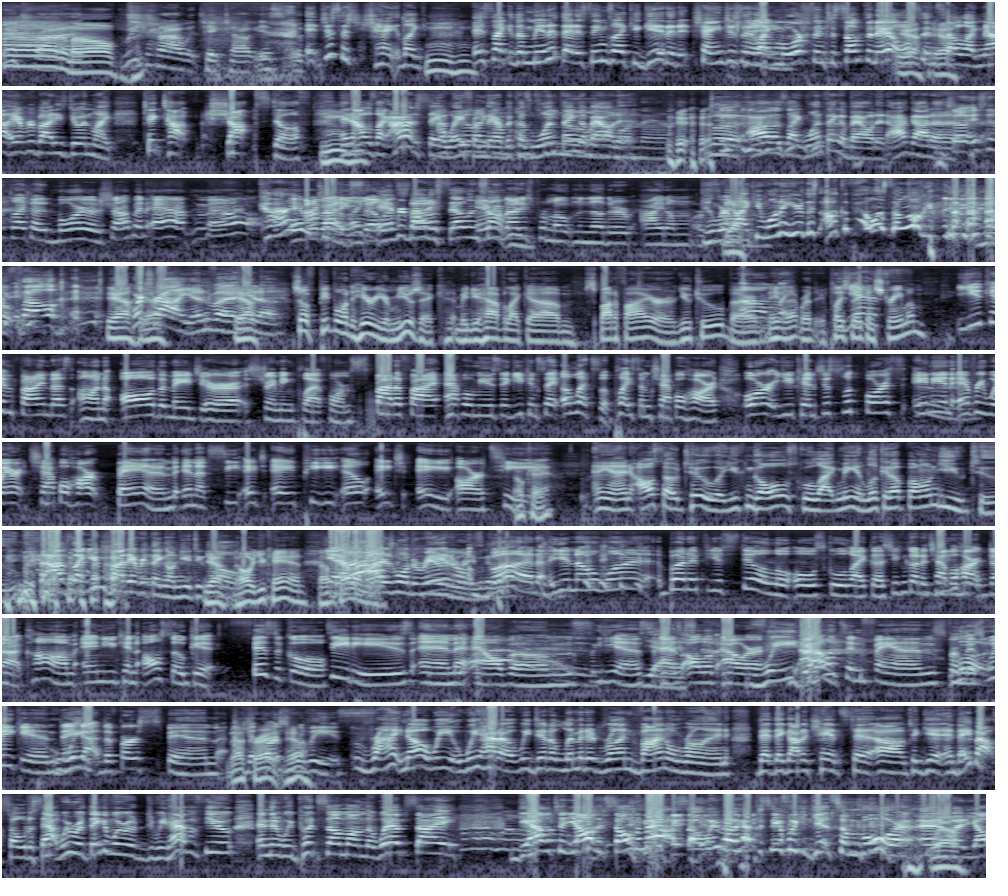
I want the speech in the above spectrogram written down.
we I try. don't know. We try with TikTok. It's it just has changed. Like Mm-hmm. it's like the minute that it seems like you get it, it changes and like morphs into something else. Yeah, and yeah. so like now everybody's doing like TikTok shop stuff, and I was like, I got to stay I away from like there I'm because one thing about when I'm it, look, I was like, one thing about it, I gotta. So is it like a more shopping app now? Kind of. Everybody's Like, selling everybody's stuff? selling something. Promoting another item. Or and we're Yeah. like, you want to hear this acapella song? so Yeah, we're yeah. trying, but Yeah. you know. So if people want to hear your music, I mean, you have like um, Spotify or YouTube or Um, any of that, where a place they can stream them. You can find us on all the major streaming platforms Spotify, Apple Music. You can say, Alexa, play some Chapel Hart. Or you can just look for us any and everywhere at Chapel Hart Band. And that's C H A P E L H A R T. Okay. And also too, you can go old school like me and look it up on YouTube. I was like, you can find everything on YouTube. Yeah. Oh. Oh, you can. I'm Yeah. telling you. I just wanted to reiterate. because- But you know what? but if you're still a little old school like us, you can go to mm-hmm. chapelhart.com and you can also get physical CDs and albums. Yes, Yes. as all of our We- I Gallatin fans from this weekend, they we- got the first spin, That's the right, first yeah. release. Right. No, we we had a we did a limited run vinyl run that they got a chance to um, to get, and they about sold us out. We were thinking we would we'd have a few, and then we put some on the website. Gallatin, y'all had sold them out, so we gonna have to see if we can get some more.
